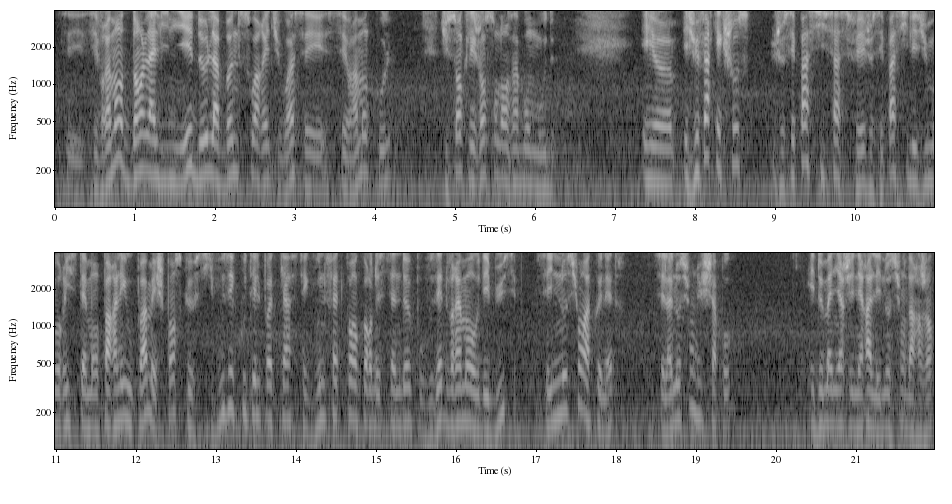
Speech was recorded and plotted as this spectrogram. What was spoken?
c'est vraiment dans la lignée de la bonne soirée, tu vois. C'est vraiment cool. Tu sens que les gens sont dans un bon mood. Et, euh, je vais faire quelque chose. Je sais pas si ça se fait. Je sais pas si les humoristes aiment en parler ou pas. Mais je pense que si vous écoutez le podcast et que vous ne faites pas encore de stand-up ou vous êtes vraiment au début, c'est une notion à connaître. C'est la notion du chapeau. Et de manière générale, les notions d'argent.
